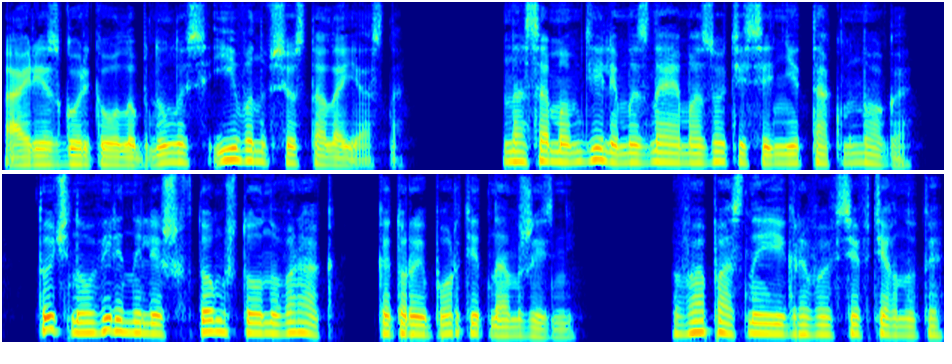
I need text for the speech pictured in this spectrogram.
Айрис горько улыбнулась, и Иван все стало ясно. На самом деле мы знаем о Зотисе не так много. Точно уверены лишь в том, что он враг, который портит нам жизнь. В опасные игры вы все втянуты.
